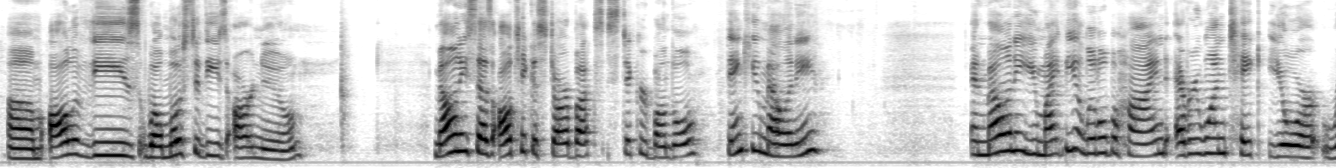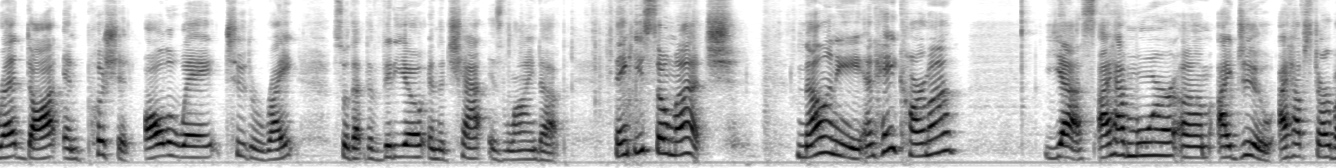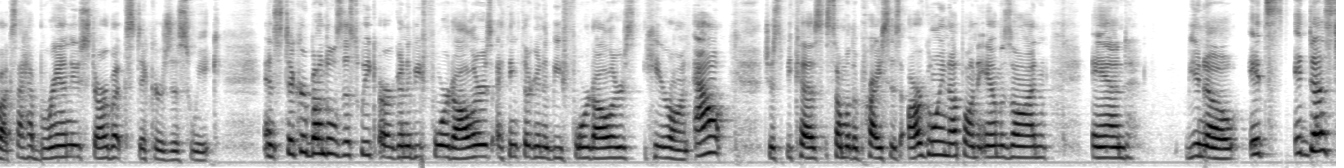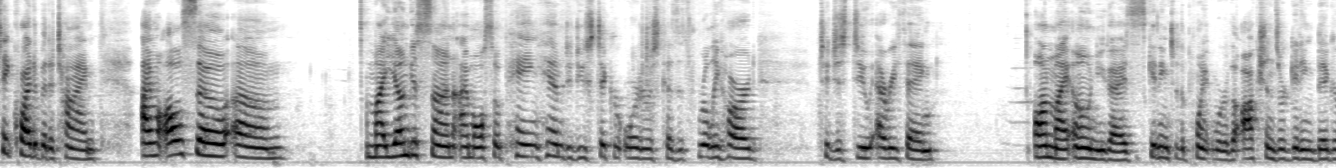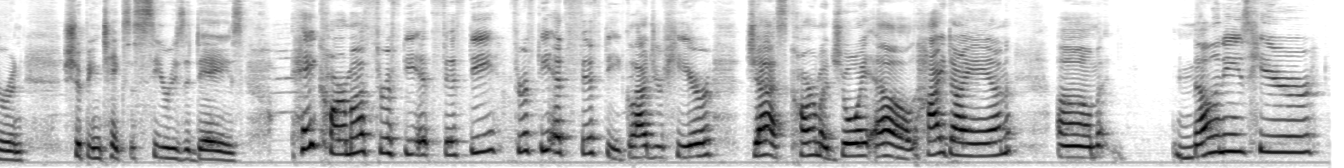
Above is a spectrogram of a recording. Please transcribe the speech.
Um, all of these, well, most of these are new. Melanie says, I'll take a Starbucks sticker bundle. Thank you, Melanie. And Melanie, you might be a little behind. Everyone take your red dot and push it all the way to the right so that the video and the chat is lined up. Thank you so much. Melanie, and hey, Karma. Yes, I have more. Um, I do. I have Starbucks. I have brand new Starbucks stickers this week. And sticker bundles this week are going to be $4. I think they're going to be $4 here on out just because some of the prices are going up on Amazon. And, you know, it's it does take quite a bit of time. I'm also, um, my youngest son, I'm also paying him to do sticker orders because it's really hard to just do everything on my own, you guys. It's getting to the point where the auctions are getting bigger and shipping takes a series of days. Hey, Karma, Thrifty at 50. Thrifty at 50. Glad you're here. Jess, Karma, Joy L. Hi, Diane. Um, Melanie's here.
